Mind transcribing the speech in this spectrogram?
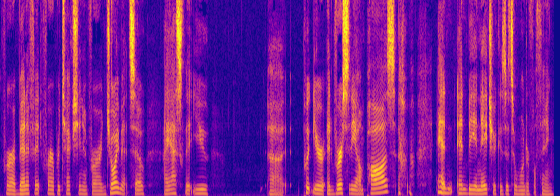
for our benefit, for our protection, and for our enjoyment. So I ask that you uh, put your adversity on pause and, and be in nature because it's a wonderful thing.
